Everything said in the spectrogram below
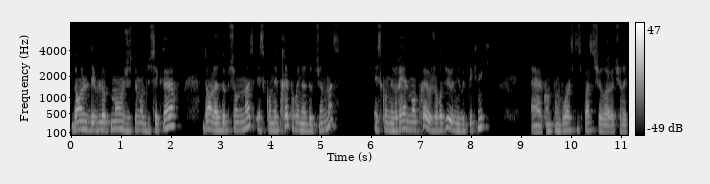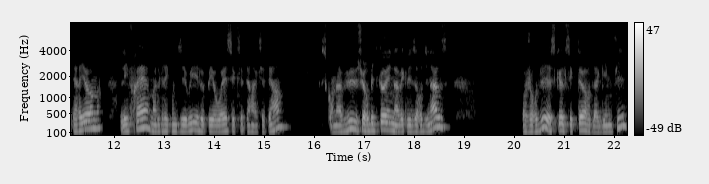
dans le développement justement du secteur, dans l'adoption de masse? Est-ce qu'on est prêt pour une adoption de masse? Est-ce qu'on est réellement prêt aujourd'hui au niveau technique? Quand on voit ce qui se passe sur, sur Ethereum, les frais, malgré qu'on disait oui, le POS, etc., etc. Ce qu'on a vu sur Bitcoin avec les ordinals, aujourd'hui, est-ce que le secteur de la GameFi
